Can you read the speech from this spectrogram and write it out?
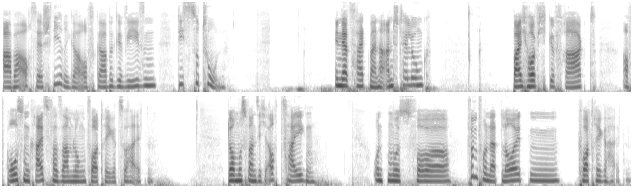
aber auch sehr schwierige Aufgabe gewesen, dies zu tun. In der Zeit meiner Anstellung war ich häufig gefragt, auf großen Kreisversammlungen Vorträge zu halten. Da muss man sich auch zeigen und muss vor 500 Leuten Vorträge halten.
